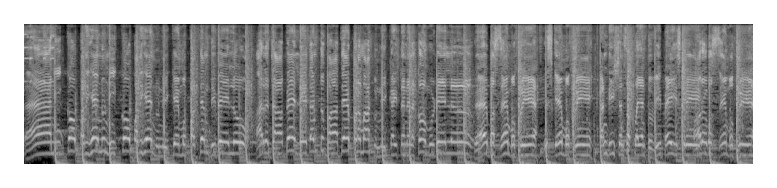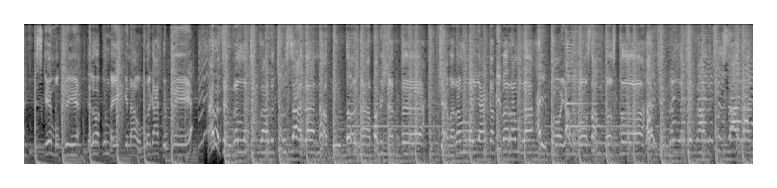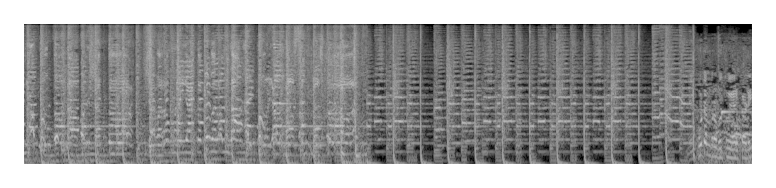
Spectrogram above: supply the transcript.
నీకో పదిహేను నీకో పదిహేను నీకేమో పద్దెనిమిది వేలు. అరే జాబే లేదంటూ బాధే పడమాకు నీకైతే నెలకో మూడేళ్ళు. ఏ బస్ ఏమో ఫ్రీ ఇస్కేమో ఫ్రీ కండిషన్ సప్లై అంటూ వీపే ఇస్త్రీ అరే బస్ ఏమో ఫ్రీ ఇస్కేమో ఫ్రీ తెలవకుండా ఎక్కినావు మునగా కుట్రీ అర చంద్రన్న చిత్రాలు చూసారా నా భూతో నా భవిష్యత్. చివరమ్మయ్యాక వివరంలా అయిపోయామో సంతోస్తు కూటమి ప్రభుత్వం ఏర్పడి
